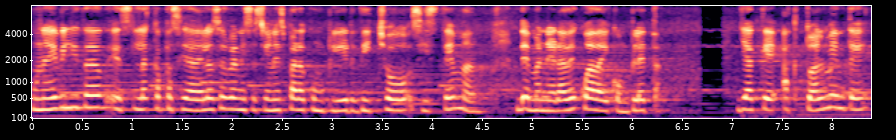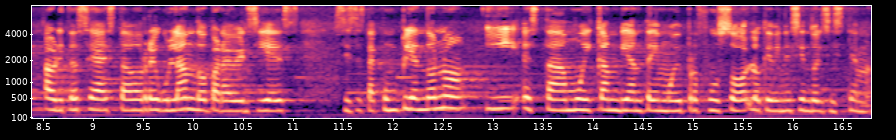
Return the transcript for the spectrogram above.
Una debilidad es la capacidad de las organizaciones para cumplir dicho sistema de manera adecuada y completa, ya que actualmente ahorita se ha estado regulando para ver si es si se está cumpliendo o no y está muy cambiante y muy profuso lo que viene siendo el sistema.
